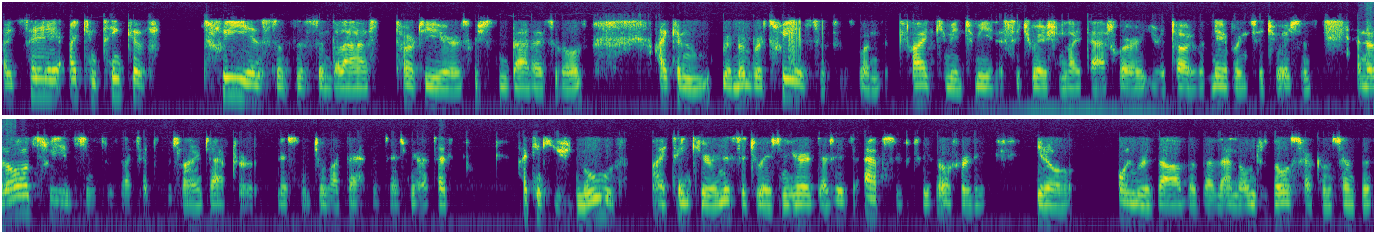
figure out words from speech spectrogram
I'd say I can think of three instances in the last 30 years, which isn't bad, I suppose. I can remember three instances when the client came in to me in a situation like that where you're talking about neighbouring situations. And in all three instances, I said to the client after listening to what they had to say to me, I said, I think you should move. I think you're in a situation here that is absolutely, utterly, you know, unresolvable. And under those circumstances,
